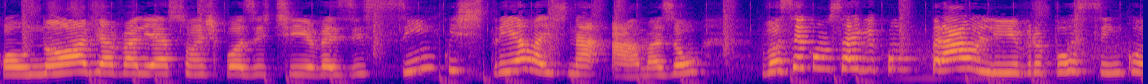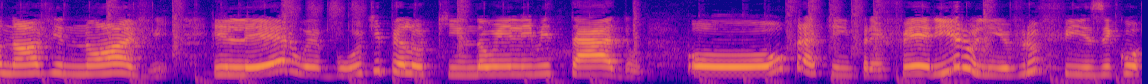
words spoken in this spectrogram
Com nove avaliações positivas e cinco estrelas na Amazon, você consegue comprar o livro por R$ 5,99 e ler o e-book pelo Kindle ilimitado. Ou, para quem preferir o livro físico,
